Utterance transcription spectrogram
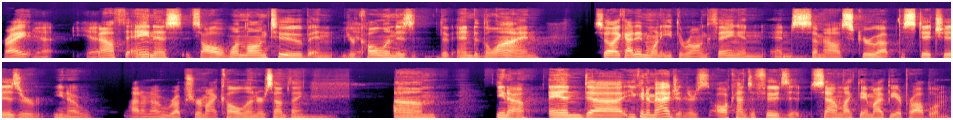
right? Yeah. Yeah. Mouth to yeah. anus. It's all one long tube, and your Yeah. colon is the end of the line. So, like, I didn't want to eat the wrong thing and and Mm. somehow screw up the stitches, or you know, I don't know, rupture my colon or something. Mm. Um, you know, and uh, you can imagine there's all kinds of foods that sound like they might be a problem.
